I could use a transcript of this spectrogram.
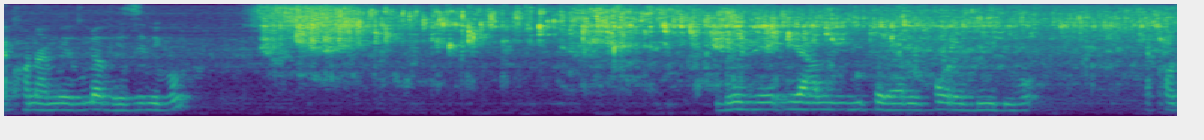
এখন আমি এগুলো ভেজে নেব। ভেজে এই আলুর ভিতরে আমি পরে দিয়ে দিব। এখন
